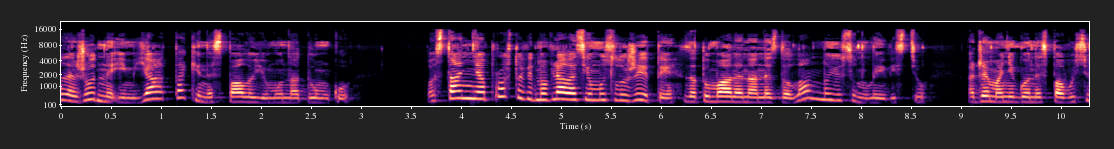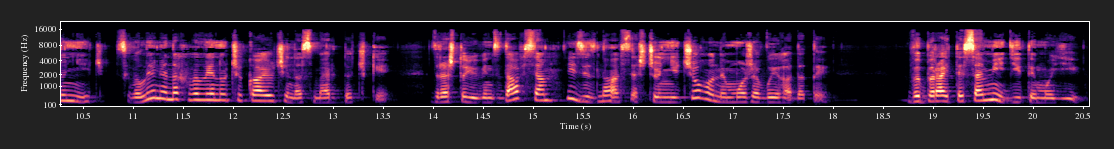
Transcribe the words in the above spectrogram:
але жодне ім'я так і не спало йому на думку. Остання просто відмовлялась йому служити, затуманена нездоланною сонливістю, адже Маніго не спав усю ніч, з хвилини на хвилину чекаючи на смерть дочки. Зрештою, він здався і зізнався, що нічого не може вигадати. Вибирайте самі, діти мої.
